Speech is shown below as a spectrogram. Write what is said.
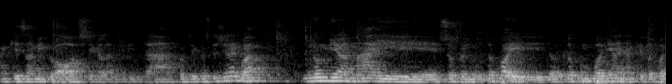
anche esami grossi, relatività, cose di questo genere qua, non mi era mai sovvenuto. Poi, do- dopo un po' di anni, anche dopo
